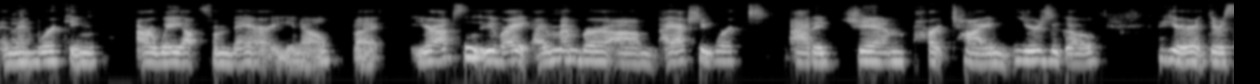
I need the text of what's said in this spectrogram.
and then working our way up from there you know but you're absolutely right. I remember um, i actually worked at a gym part-time years ago. Here there's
